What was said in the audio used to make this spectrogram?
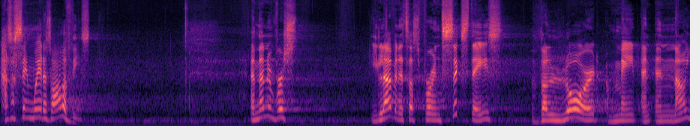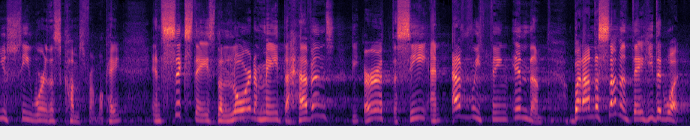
Has the same weight as all of these. And then in verse 11, it says, For in six days the Lord made, and, and now you see where this comes from, okay? In six days the Lord made the heavens, the earth, the sea, and everything in them. But on the seventh day, he did what?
